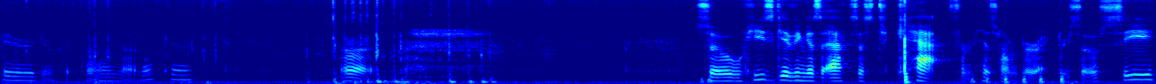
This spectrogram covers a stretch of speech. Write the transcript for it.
care. Jimmy correct one. I don't care. Alright. So he's giving us access to cat from his home directory. So see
